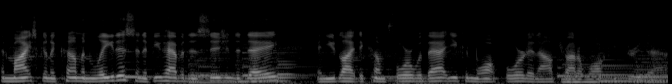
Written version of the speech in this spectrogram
and Mike's going to come and lead us. And if you have a decision today and you'd like to come forward with that, you can walk forward, and I'll try to walk you through that.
